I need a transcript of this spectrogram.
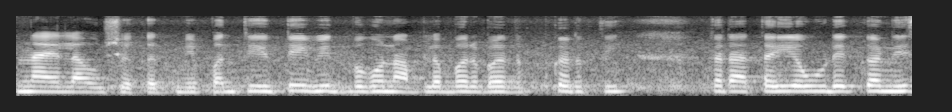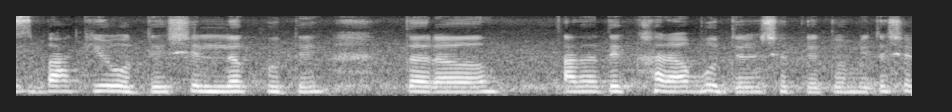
नाही लावू शकत मी. पण ती टी व्हीत बघून आपलं बरोबर करते. तर आता एवढे कणीस बाकी होते शिल्लक होते. तर आता ते खराब होतील शक्यतो. मी तसे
